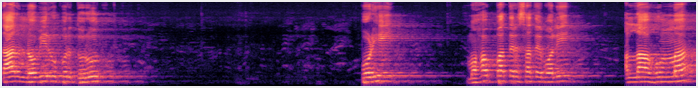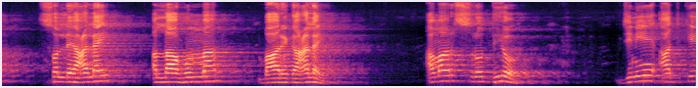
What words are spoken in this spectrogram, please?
তার নবীর উপর দুরুদ পড়ি, মোহাব্বতের সাথে বলি আল্লাহ হুম্মা সল্লে আলাই আল্লাহ হুম্মা বারেক আলাই। আমার শ্রদ্ধেয় যিনি আজকে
